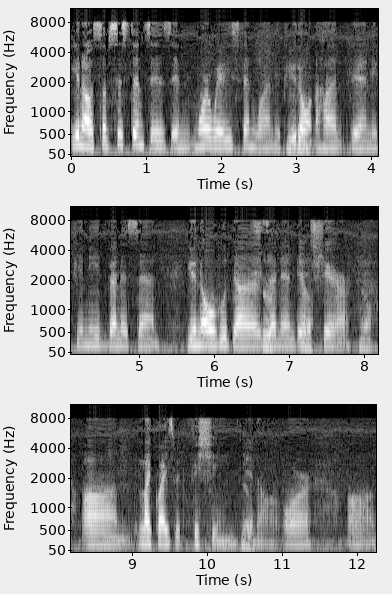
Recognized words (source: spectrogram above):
you know, subsistence is in more ways than one. If you Mhm. don't hunt, then if you need venison, you know who does, Sure. and then they'll Yeah. share. Yeah. Um, likewise with fishing, you know, or um,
